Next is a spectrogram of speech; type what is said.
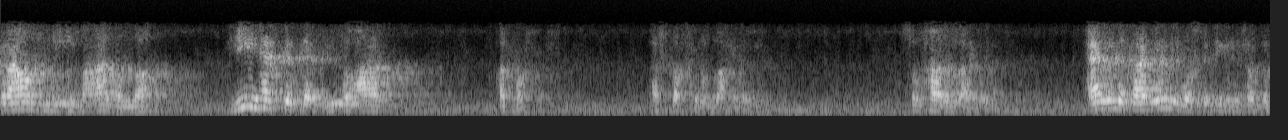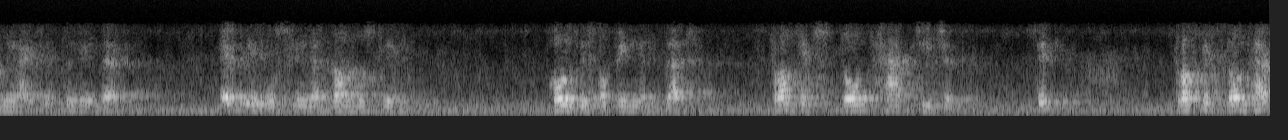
crowned me, ma'azallah. He has said that you are a prophet. Astaghfirullah Subhanallah And when the Qadiani was sitting in front of me, I said to him that every Muslim and non-Muslim holds this opinion that prophets don't have teachers. See? Prophets don't have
